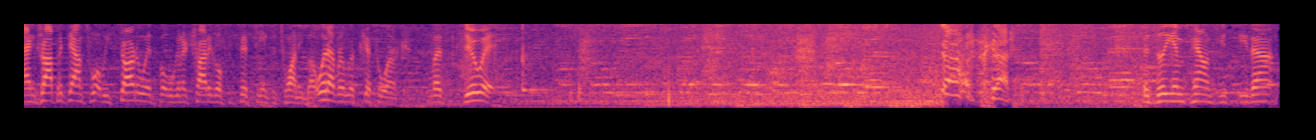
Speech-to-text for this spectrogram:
and drop it down to what we started with. But we're gonna try to go for 15 to 20. But whatever. Let's get to work. Let's do it. Ah, God. A zillion pounds, you see that?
